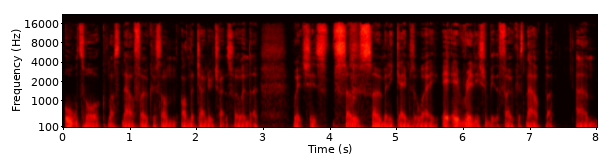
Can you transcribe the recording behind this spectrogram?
all talk must now focus on, on the January transfer window, which is so so many games away. It, it really should be the focus now, but um,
